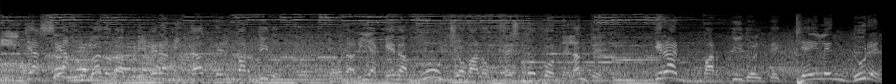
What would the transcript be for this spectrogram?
Y ya se ha jugado la primera mitad del partido. Todavía queda mucho baloncesto por delante. Gran partido el de Jalen Duren.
